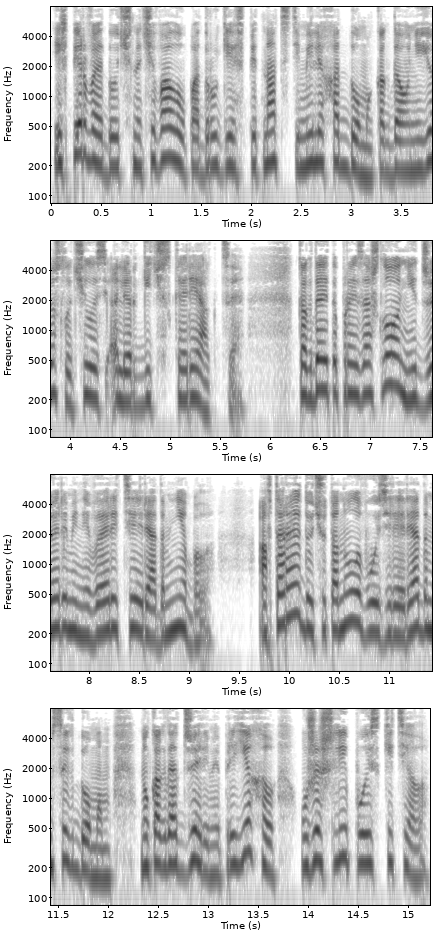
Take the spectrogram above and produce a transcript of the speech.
Их первая дочь ночевала у подруги в 15 милях от дома, когда у нее случилась аллергическая реакция. Когда это произошло, ни Джереми, ни Верити рядом не было. А вторая дочь утонула в озере рядом с их домом, но когда Джереми приехал, уже шли поиски тела.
